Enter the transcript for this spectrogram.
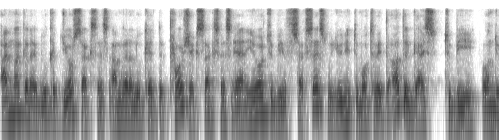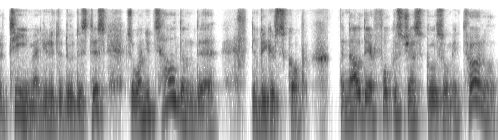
I'm not going to look at your success. I'm going to look at the project success. And in order to be successful, you need to motivate the other guys to be on your team, and you need to do this, this. So when you tell them the the bigger scope, and now their focus just goes from internal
